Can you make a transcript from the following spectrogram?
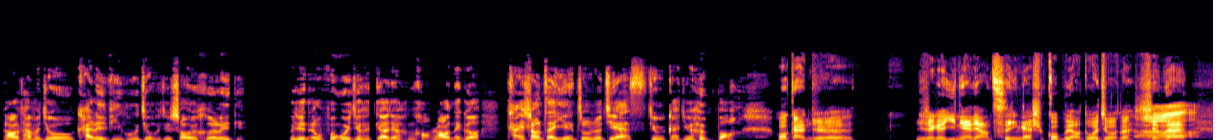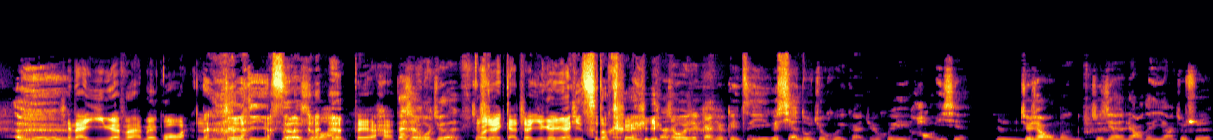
然后他们就开了一瓶红酒，就稍微喝了一点。我觉得那种氛围就很调调很好，然后那个台上在演奏着 jazz，就感觉很棒。我感觉你这个一年两次应该是过不了多久的，现在啊 现在一月份还没过完呢。这是第一次了是吗？对呀、但是我觉得、就是，我觉得改成一个月一次都可以。但是我就感觉给自己一个限度，就会感觉会好一些。嗯，就像我们之前聊的一样，就是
